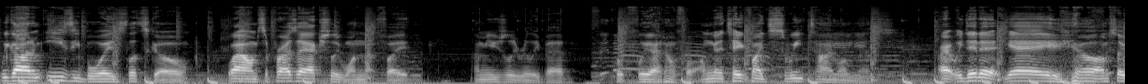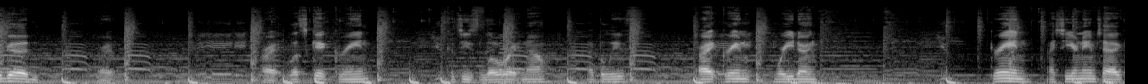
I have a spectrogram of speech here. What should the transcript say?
We got him easy, boys. Let's go. Wow, I'm surprised I actually won that fight. I'm usually really bad. Hopefully I don't fall. I'm gonna take my sweet time on this. Alright, we did it. Yay! Oh, I'm so good. Alright. Alright, let's get green. Because he's low right now, I believe. Alright, green, what are you doing? Green, I see your name tag.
